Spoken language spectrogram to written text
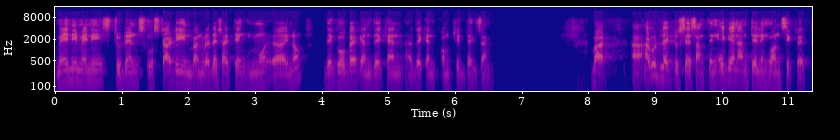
Many, many students who study in Bangladesh, I think more, uh, you know, they go back and they can uh, they can complete the exam but uh, i would like to say something again i'm telling one secret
